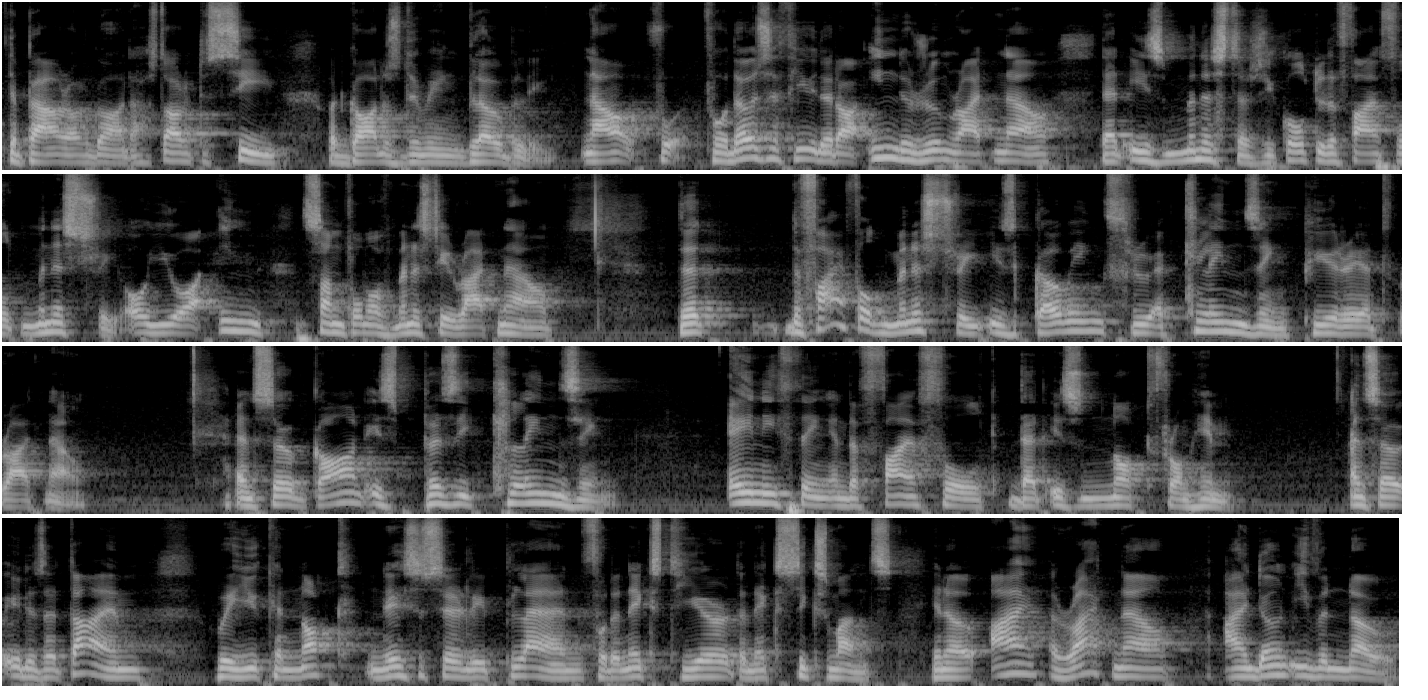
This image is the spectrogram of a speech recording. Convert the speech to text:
the power of God. I've started to see what God is doing globally. Now, for, for those of you that are in the room right now, that is ministers, you call to the fivefold ministry, or you are in some form of ministry right now, that the fivefold ministry is going through a cleansing period right now. And so God is busy cleansing anything in the fivefold that is not from Him. And so it is a time where you cannot necessarily plan for the next year, the next six months. You know, I right now I don't even know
